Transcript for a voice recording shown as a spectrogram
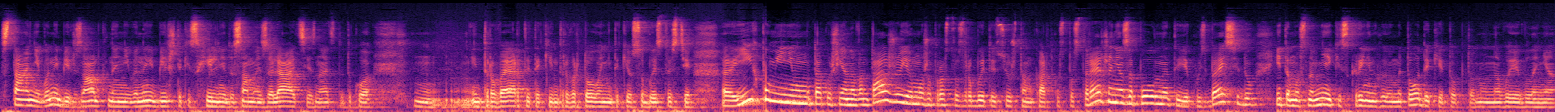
стані. Вони більш замкнені, вони більш такі схильні до самоізоляції, знаєте, до такого інтроверти, такі інтровертовані такі особистості. Е, Їх по мінімуму також я навантажую. Я можу просто зробити цю ж там картку спостереження, заповнити, якусь бесіду і там основні якісь скринінгові методики, тобто ну, на виявлення.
